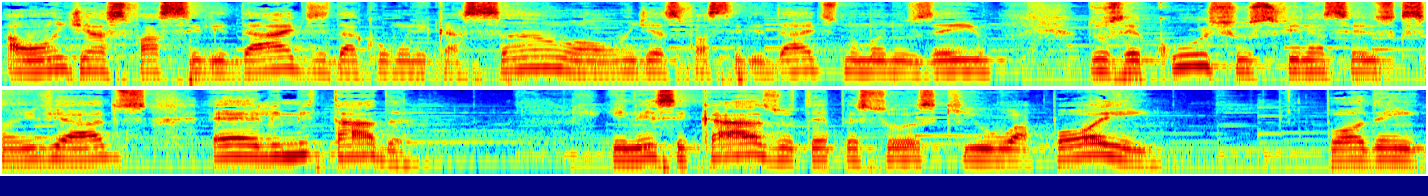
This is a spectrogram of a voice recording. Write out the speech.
aonde as facilidades da comunicação, aonde as facilidades no manuseio dos recursos financeiros que são enviados é limitada. E nesse caso, ter pessoas que o apoiem podem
